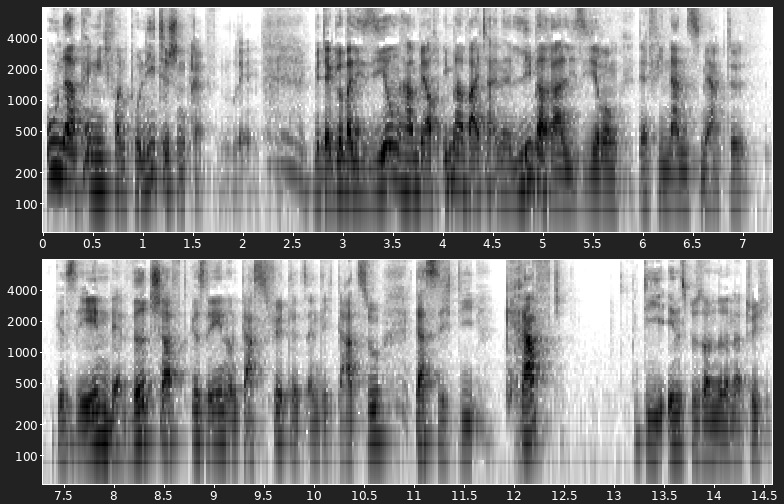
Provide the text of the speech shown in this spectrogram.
unabhängig von politischen Kräften sehen. Mit der Globalisierung haben wir auch immer weiter eine Liberalisierung der Finanzmärkte gesehen, der Wirtschaft gesehen und das führt letztendlich dazu, dass sich die Kraft die insbesondere natürlich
